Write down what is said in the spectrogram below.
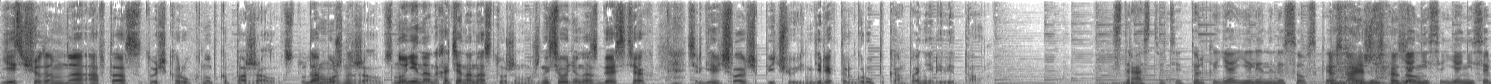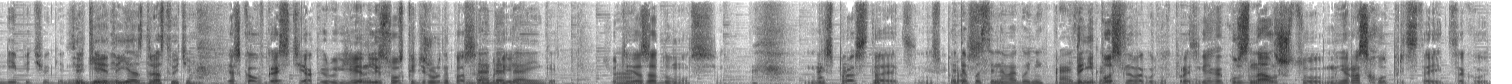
Есть еще там на автоаса.ру кнопка «Пожаловаться». Туда можно жаловаться. Но не на, хотя на нас тоже можно. И сегодня у нас в гостях Сергей Вячеславович Пичугин, директор группы компании «Ревитал». Здравствуйте, только я Елена Лисовская. Я, а я что сказал? Я не, я не Сергей Пичугин. Сергей, это я, здравствуйте. Я сказал в гостях. Я говорю, Елена Лисовская, дежурный по ассамблее. Да-да-да, Игорь. Что-то а... я задумался. Неспроста это. Неспроста. Это после новогодних праздников. Да не после новогодних праздников. Я как узнал, что мне расход предстоит такой.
